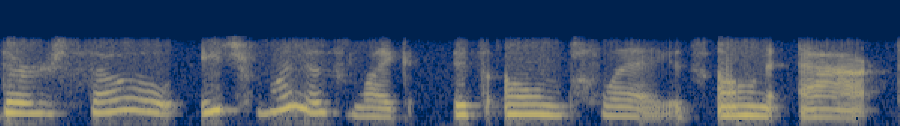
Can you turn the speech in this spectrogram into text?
they're so each one is like its own play, its own act.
